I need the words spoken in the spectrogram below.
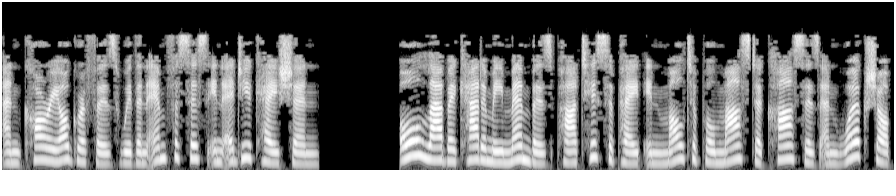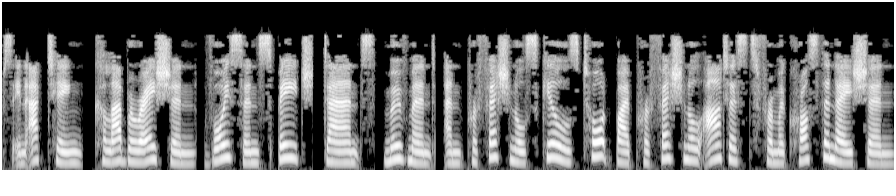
and choreographers with an emphasis in education. All Lab Academy members participate in multiple master classes and workshops in acting, collaboration, voice and speech, dance, movement, and professional skills taught by professional artists from across the nation.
